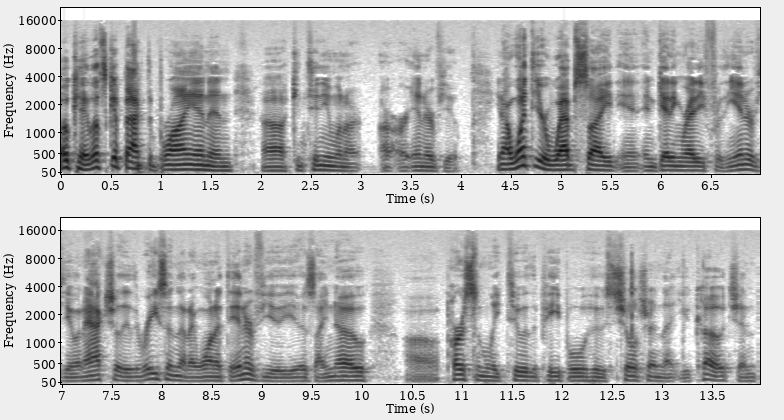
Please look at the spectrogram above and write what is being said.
Okay, let's get back to Brian and uh, continue on our, our, our, interview. You know, I went to your website and, and, getting ready for the interview, and actually the reason that I wanted to interview you is I know uh, personally two of the people whose children that you coach, and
